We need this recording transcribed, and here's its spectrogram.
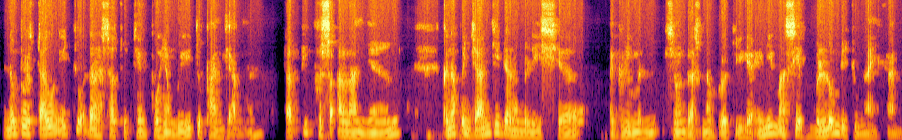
60 tahun itu adalah satu tempoh yang begitu panjang. Eh. Tapi persoalannya, kenapa janji dalam Malaysia, agreement 1963 ini masih belum ditunaikan,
